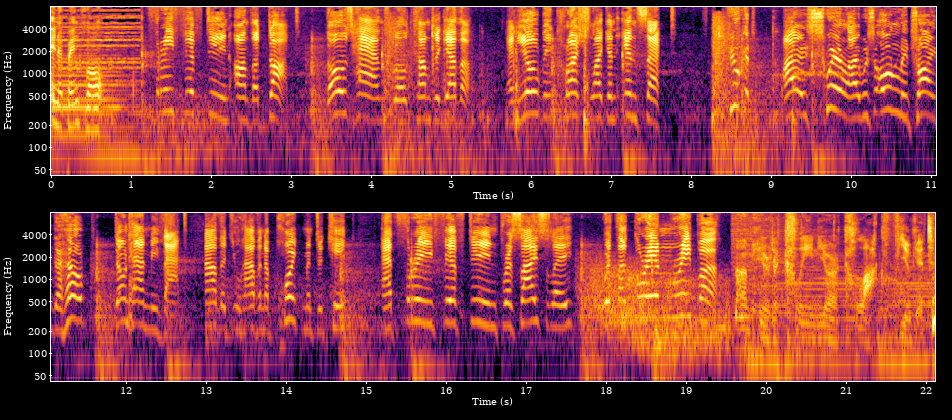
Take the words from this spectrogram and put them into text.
in a bank vault. 3.15 on the dot. Those hands will come together, and you'll be crushed like an insect. Fugate, I swear I was only trying to help. Don't hand me that. Now that you have an appointment to keep at 3.15 precisely with the Grim Reaper. I'm here to clean your clock, Fugate.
